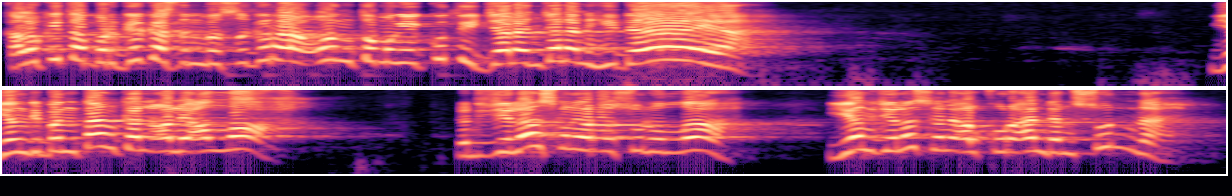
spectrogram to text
Kalau kita bergegas dan bersegera untuk mengikuti jalan-jalan hidayah, yang dibentangkan oleh Allah dan dijelaskan oleh Rasulullah, yang dijelaskan oleh Al-Quran dan Sunnah,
